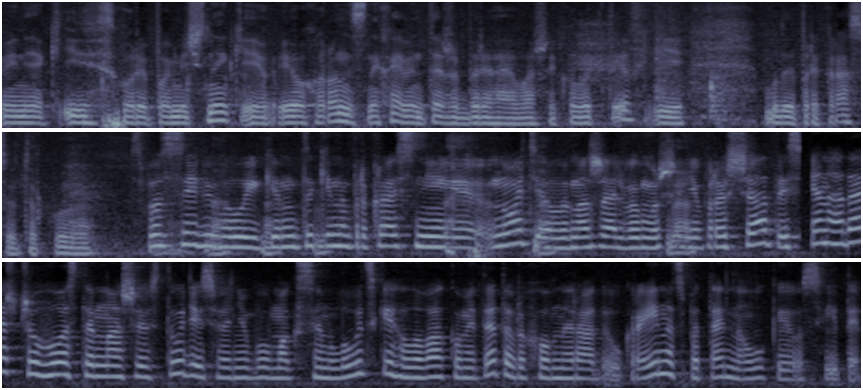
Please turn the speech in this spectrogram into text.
він як і скорий помічник, і, і охоронець, нехай він теж оберігає ваш колектив і буде прикрасою такою. Спасибі Да, велике. да. Ну такі на прекрасній ноті, але на жаль, вимушені Да. прощатись. Я нагадаю, що гостем нашої студії сьогодні був Максим Луцький, голова комітету Верховної Ради України з питань науки і освіти.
